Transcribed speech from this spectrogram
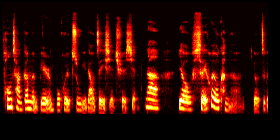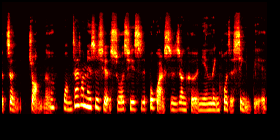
通常根本别人不会注意到这些缺陷。那有谁会有可能有这个症状呢？网站上面是写说，其实不管是任何年龄或者性别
